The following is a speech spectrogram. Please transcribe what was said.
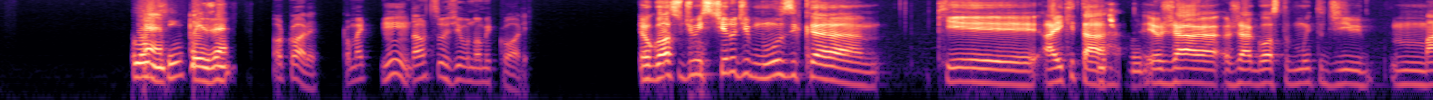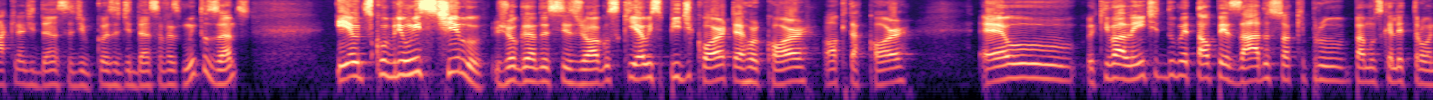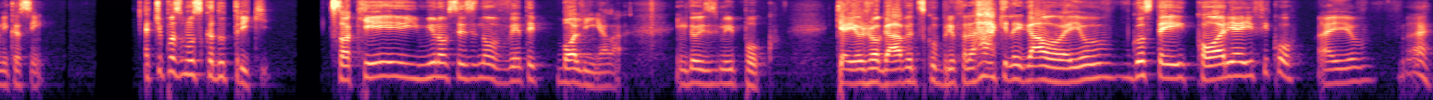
Falou É, sim. pois é. Ô, Core, como é que. Hum, Da onde surgiu o nome Core? eu gosto de um estilo de música que. Aí que tá. Eu já, eu já gosto muito de máquina de dança, de coisa de dança faz muitos anos. E eu descobri um estilo jogando esses jogos que é o speedcore, terrorcore, octacore. É o equivalente do metal pesado, só que pro, pra música eletrônica, assim. É tipo as músicas do Trick. Só que em 1990 e bolinha lá. Em 2000 e pouco. Que aí eu jogava, eu descobri, eu falei, ah, que legal. Aí eu gostei, core, e aí ficou. Aí eu. É.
